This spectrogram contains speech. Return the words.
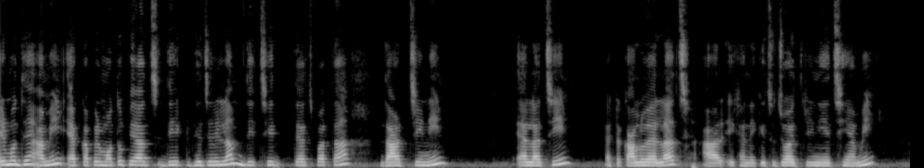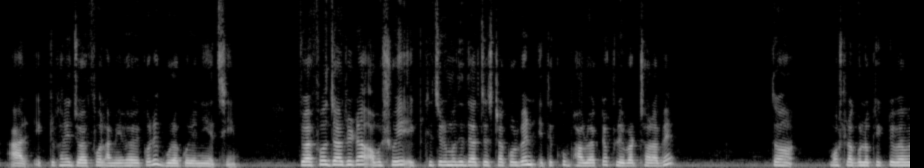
এর মধ্যে আমি এক কাপের মতো পেঁয়াজ দিয়ে একটু ভেজে নিলাম। দিচ্ছি তেজপাতা, দারচিনি, এলাচি, একটা কালো এলাচ, আর এখানে কিছু জয়ত্রী নিয়েছি আমি। আর একটুখানি জয়ফল আমি এভাবে করে গুঁড়া করে নিয়েছি। জয়ফল জাউটিটা অবশ্যই একটু খিচুড়ির মধ্যে দেওয়ার চেষ্টা করবেন, এতে খুব ভালো একটা ফ্লেভার ছড়াবে। তো মশলাগুলোকে একটু এভাবে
